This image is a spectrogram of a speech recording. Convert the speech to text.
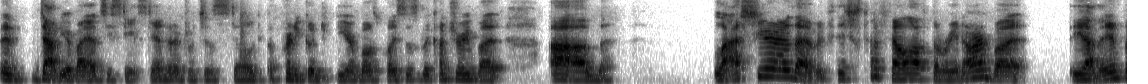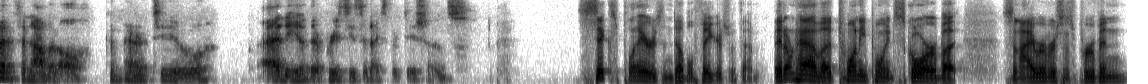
a down year by NC State standards, which is still a pretty good year most places in the country, but um last year that they just kind of fell off the radar. But yeah, they have been phenomenal compared to any of their preseason expectations. Six players in double figures with them. They don't have a 20 point score, but Saniya Rivers has proven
